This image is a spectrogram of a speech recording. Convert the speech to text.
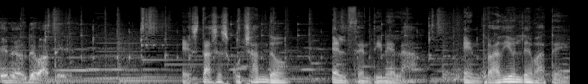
en el debate. Estás escuchando El Centinela en Radio El Debate.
